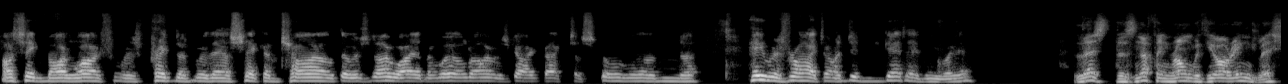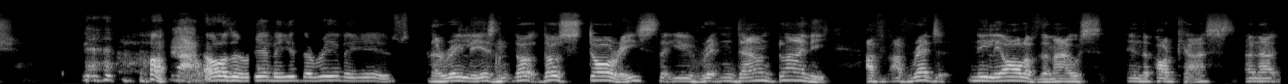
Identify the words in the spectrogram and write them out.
I think my wife was pregnant with our second child. There was no way in the world I was going back to school. And uh, he was right. I didn't get anywhere. Les, there's nothing wrong with your English. oh, there really, there really is. There really isn't. Those stories that you've written down, blimey, I've I've read nearly all of them out in the podcast, and I,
